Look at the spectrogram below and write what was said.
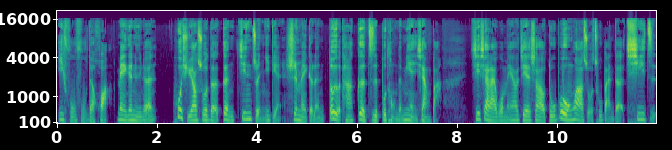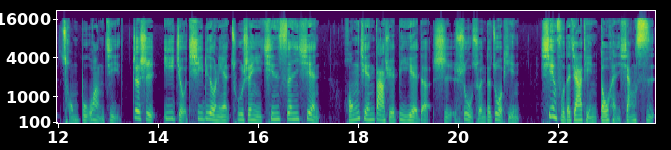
一幅幅的画。每个女人，或许要说的更精准一点，是每个人都有她各自不同的面相吧。接下来我们要介绍独步文化所出版的《妻子从不忘记》，这是一九七六年出生于青森县红前大学毕业的史树纯的作品。幸福的家庭都很相似，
